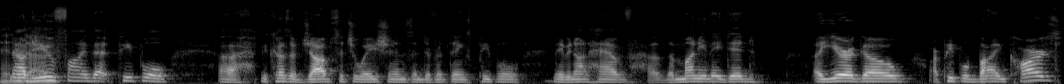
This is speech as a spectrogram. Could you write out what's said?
and, Now, do uh, you find that people, uh, because of job situations and different things, people maybe not have uh, the money they did a year ago? Are people buying cars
